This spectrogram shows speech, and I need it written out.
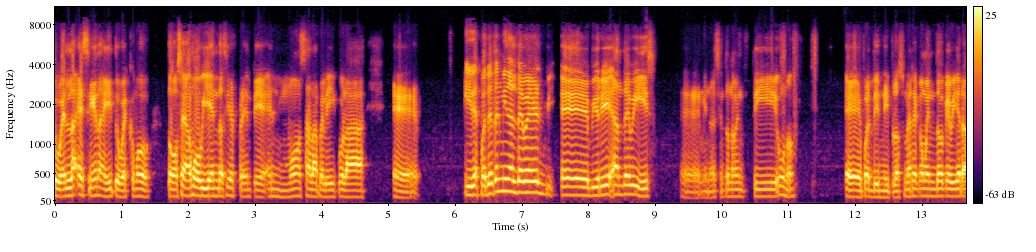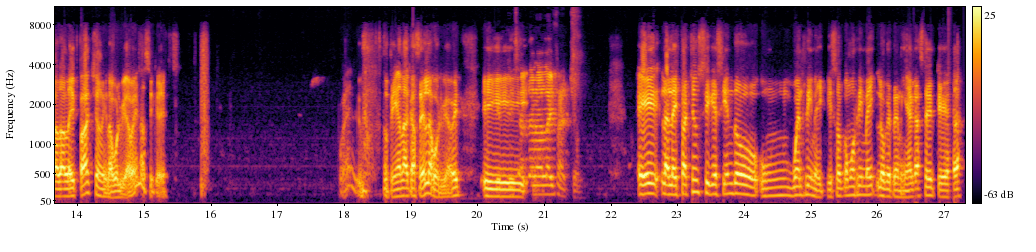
Tú ves la escena ahí, tú ves como todo se va moviendo hacia el frente. Es hermosa la película. Eh, y después de terminar de ver eh, Beauty and the Beast, eh, 1991, eh, pues Disney Plus me recomendó que viera la live action y la volví a ver, así que. Pues, no tenía nada que hacer, la volví a ver. Y, la live action? Eh, la live action sigue siendo un buen remake. Hizo como remake lo que tenía que hacer, que era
